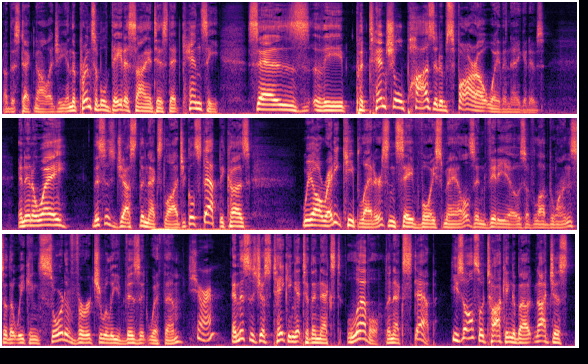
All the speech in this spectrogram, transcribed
of this technology and the principal data scientist at KenSci, says the potential positives far outweigh the negatives. And in a way, this is just the next logical step because we already keep letters and save voicemails and videos of loved ones so that we can sort of virtually visit with them. Sure. And this is just taking it to the next level, the next step. He's also talking about not just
